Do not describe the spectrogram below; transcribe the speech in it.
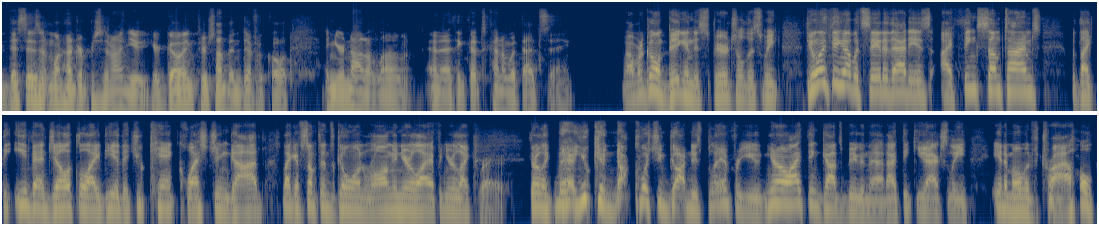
this isn't 100% on you. You're going through something difficult, and you're not alone. And I think that's kind of what that's saying. Well, we're going big into spiritual this week. The only thing I would say to that is I think sometimes with like the evangelical idea that you can't question God, like if something's going wrong in your life and you're like, right they're like, man, you cannot question God and his plan for you. You know, I think God's bigger than that. I think you actually, in a moment of trial,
